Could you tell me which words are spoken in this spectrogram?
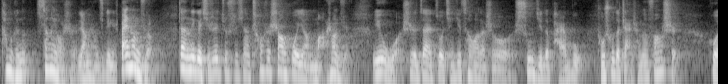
他们可能三个小时、两个小时就给你搬上去了。但那个其实就是像超市上货一样马上去，因为我是在做前期策划的时候，书籍的排布、图书的展陈的方式，或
